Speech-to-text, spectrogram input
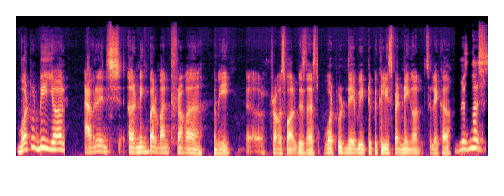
What would be your average earning per month from a uh, from a small business, what would they be typically spending on Sulekha? Business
